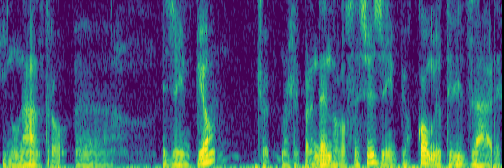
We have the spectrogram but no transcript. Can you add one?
in un altro eh, esempio, cioè riprendendo lo stesso esempio, come utilizzare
